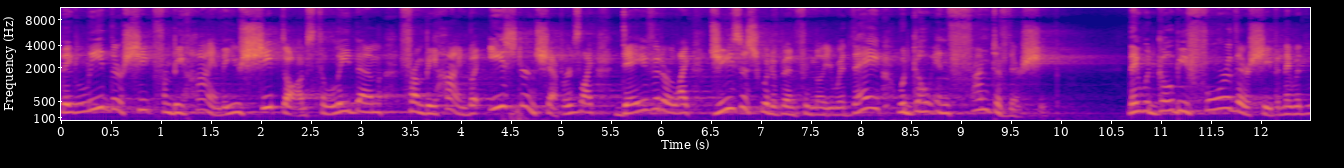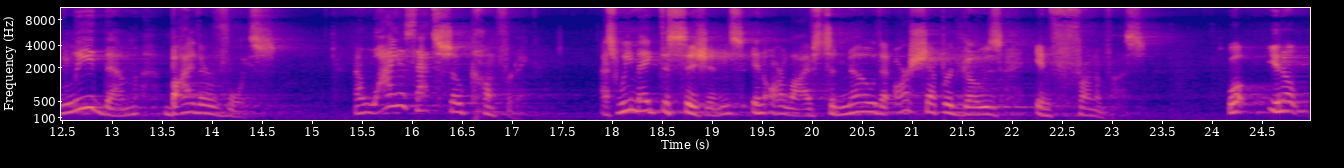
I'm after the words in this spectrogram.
they lead their sheep from behind. They use sheepdogs to lead them from behind. But Eastern shepherds, like David or like Jesus would have been familiar with, they would go in front of their sheep. They would go before their sheep and they would lead them by their voice. Now, why is that so comforting? As we make decisions in our lives to know that our shepherd goes in front of us. Well, you know,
